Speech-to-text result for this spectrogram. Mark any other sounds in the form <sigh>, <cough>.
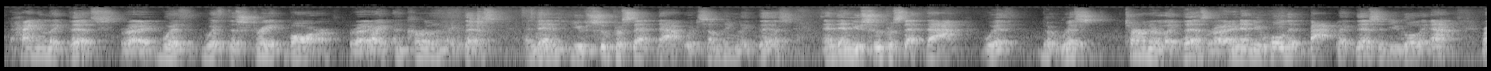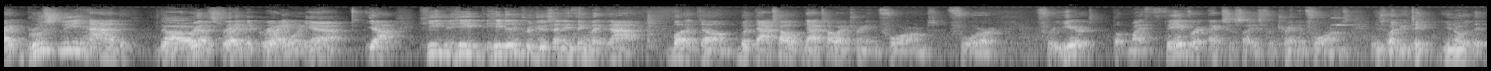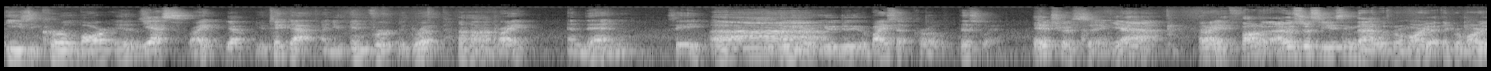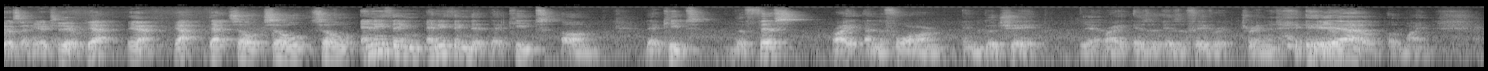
hanging like this, right? With with the straight bar, right? right? And curling like this, and then you superset that with something like this, and then you superset that with the wrist turner like this, right? And then you hold it back like this, and you go like that, right? Bruce Lee had the oh, grip that's right, thing, the grip right? one, yeah, yeah. He, he, he didn't produce anything like that, but um, but that's how that's how I trained forearms for for years. But my favorite exercise for training forearms is when you take, you know what the EZ curl bar is? Yes. Right? Yep. You take that and you invert the grip. Uh-huh. Right? And then, see? Ah. You do, your, you do your bicep curl this way. Interesting, yeah. I right. hadn't thought of that. I was just using that with Romario. I think Romario's in here too. Yeah. Yeah. Yeah. That so so so anything anything that, that keeps um, that keeps the fist right and the forearm in good shape yeah. right, is a, is a favorite training <laughs> area yeah. of, of mine.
